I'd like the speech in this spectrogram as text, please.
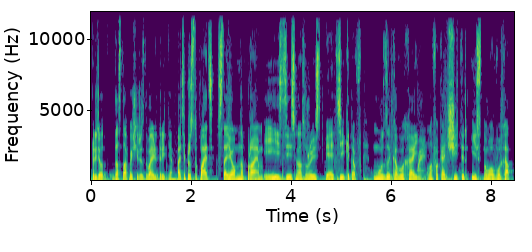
Придет доставка через 2 или 3 дня. Давайте приступать, встаем на Prime. И здесь у нас уже есть 5 тикетов. Музыка, ВХ, на читер и снова ВХ.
